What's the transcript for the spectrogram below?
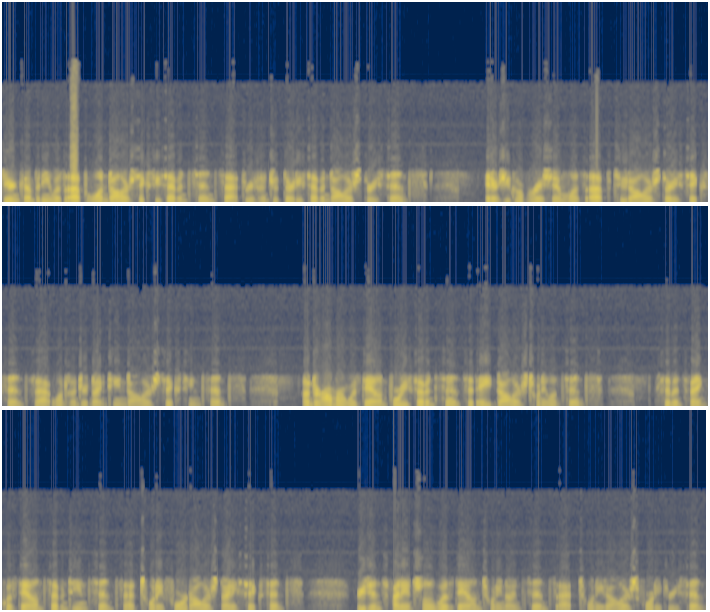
Deere & Company was up $1.67 at $337.03. Entergy Corporation was up $2.36 at $119.16. Under Armour was down 47 cents at $8.21. Simmons Bank was down 17 cents at $24.96. Regions Financial was down 29 cents at $20.43.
